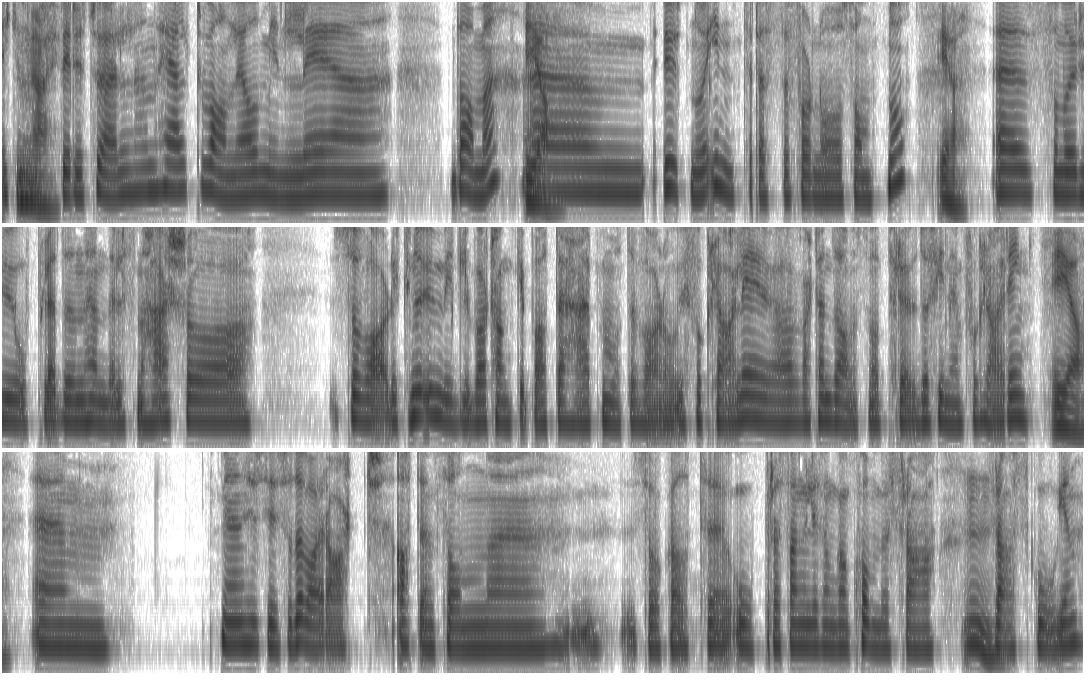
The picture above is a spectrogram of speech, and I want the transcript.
Ikke noe Nei. spirituell. En helt vanlig, alminnelig eh, dame. Ja. Eh, uten noe interesse for noe sånt noe. Ja. Eh, så når hun opplevde den hendelsen her, så, så var det ikke noe umiddelbar tanke på at det her på en måte var noe uforklarlig. Hun har vært en dame som har prøvd å finne en forklaring. Ja. Eh, men hun syntes jo det var rart at en sånn eh, såkalt eh, operasang liksom kan komme fra, Mm. fra skogen.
